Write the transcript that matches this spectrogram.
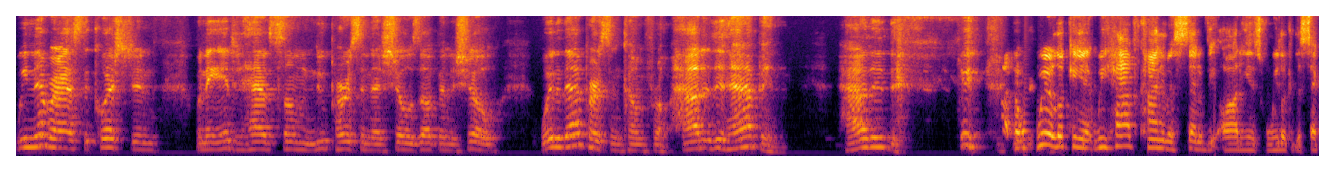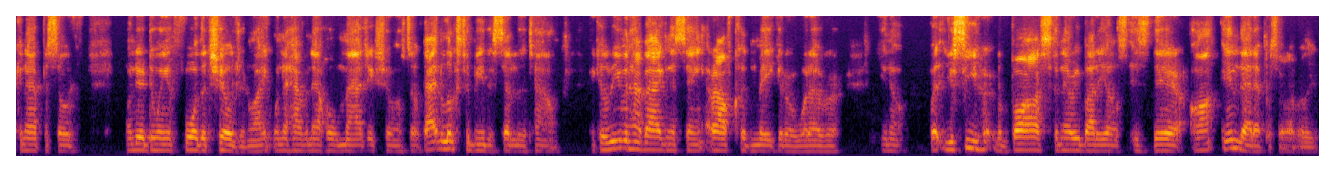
we never ask the question when they have some new person that shows up in the show. Where did that person come from? How did it happen? How did we're looking at we have kind of a set of the audience when we look at the second episode when they're doing it for the children, right? When they're having that whole magic show and stuff. That looks to be the set of the town. Because we even have Agnes saying Ralph couldn't make it or whatever, you know. But you see her, the boss and everybody else is there on, in that episode, I believe.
